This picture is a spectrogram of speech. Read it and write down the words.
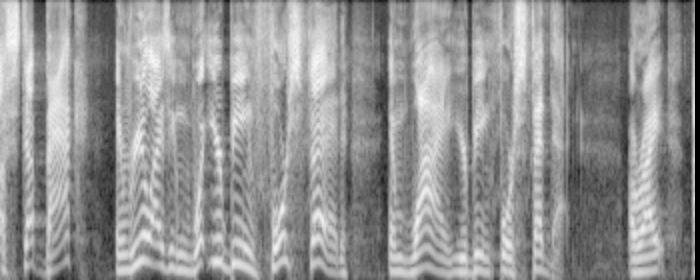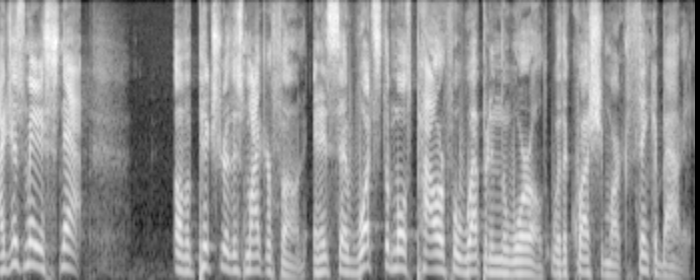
a step back and realizing what you're being force fed and why you're being force fed that. All right? I just made a snap of a picture of this microphone and it said, What's the most powerful weapon in the world? with a question mark. Think about it.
